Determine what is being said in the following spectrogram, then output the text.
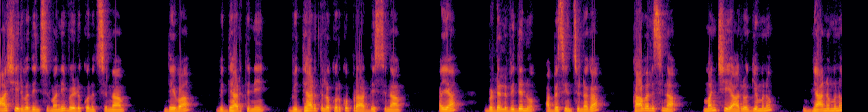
ఆశీర్వదించమని వేడుకొనుచున్నాం. దేవా విద్యార్థిని విద్యార్థుల కొరకు ప్రార్థిస్తున్నాం. అయ్యా బిడ్డల విద్యను అభ్యసించుండగా కావలసిన మంచి ఆరోగ్యమును జ్ఞానమును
